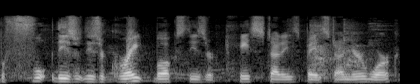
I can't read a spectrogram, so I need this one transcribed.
before these these are great books. These are case studies based on your work,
